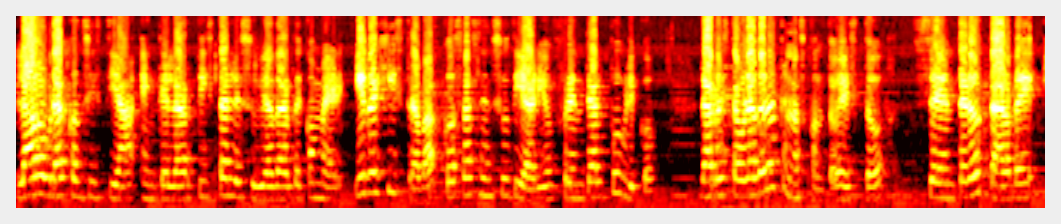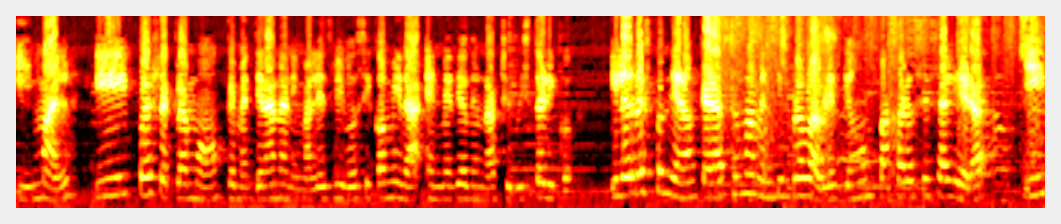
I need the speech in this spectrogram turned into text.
La obra consistía en que el artista les subía a dar de comer y registraba cosas en su diario frente al público. La restauradora que nos contó esto se enteró tarde y mal y pues reclamó que metieran animales vivos y comida en medio de un archivo histórico, y le respondieron que era sumamente improbable que un pájaro se saliera y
